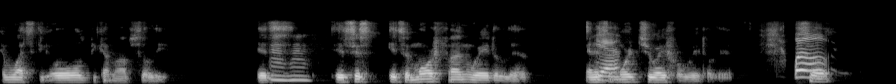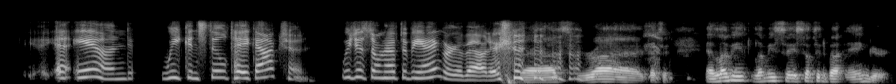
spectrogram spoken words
and watch the old become obsolete. It's mm-hmm. it's just it's a more fun way to live, and it's yeah. a more joyful way to live. Well, so, and we can still take action. We just don't have to be angry about it. that's right. That's right. And let me let me say something about anger.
